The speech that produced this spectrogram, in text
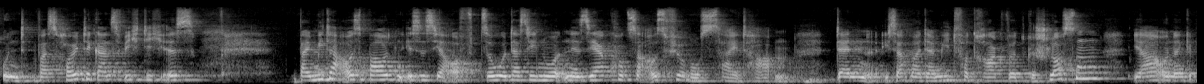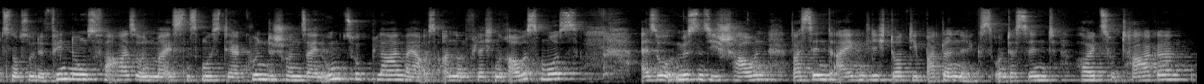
Und was heute ganz wichtig ist, bei Mieterausbauten ist es ja oft so, dass sie nur eine sehr kurze Ausführungszeit haben. Denn ich sag mal, der Mietvertrag wird geschlossen, ja, und dann gibt es noch so eine Findungsphase und meistens muss der Kunde schon seinen Umzug planen, weil er aus anderen Flächen raus muss. Also müssen Sie schauen, was sind eigentlich dort die Bottlenecks? Und das sind heutzutage,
